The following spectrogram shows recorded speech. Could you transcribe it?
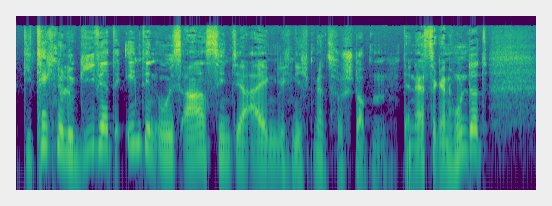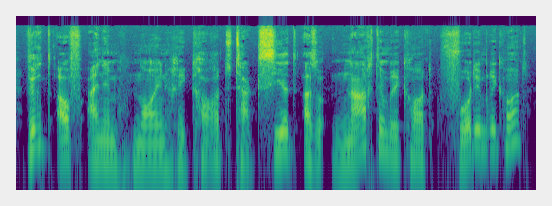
Die Technologiewerte in den USA sind ja eigentlich nicht mehr zu stoppen. Der Nasdaq 100 wird auf einem neuen Rekord taxiert, also nach dem Rekord, vor dem Rekord?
